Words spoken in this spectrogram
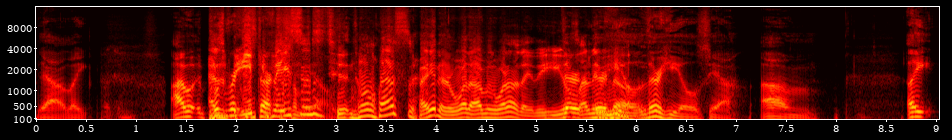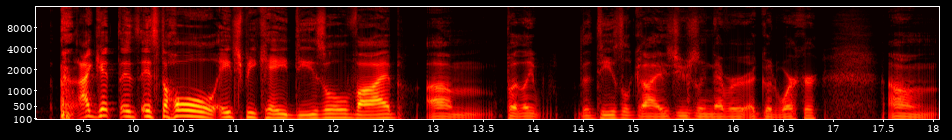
yeah. Like I would put As Ricky as faces, else. no less, right? Or what? I mean, what are they? The heels? They're, they're heels. They're heels. Yeah. Um, like I get it's, it's the whole HBK Diesel vibe. Um, but like the Diesel guy is usually never a good worker. Um,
